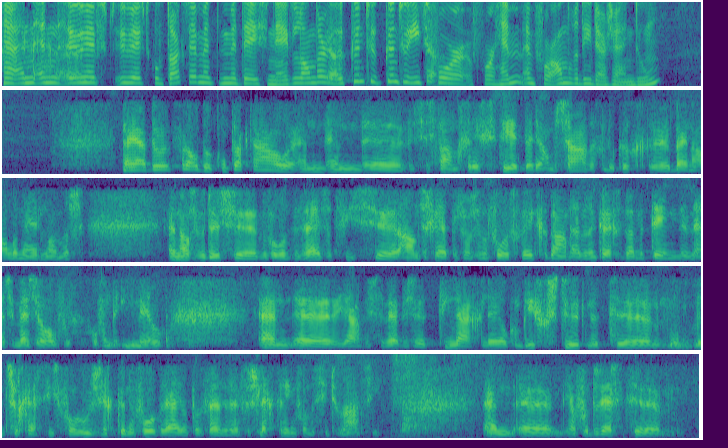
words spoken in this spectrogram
Ja, en, en u, heeft, u heeft contact hè, met, met deze Nederlander. Ja. kunt, u, kunt u iets ja. voor, voor hem en voor anderen die daar zijn doen? Nou ja, door, vooral door contact te houden. En, en ze staan geregistreerd bij de ambassade gelukkig, bijna alle Nederlanders. En als we dus uh, bijvoorbeeld het reisadvies aanscherpen, zoals we vorige week gedaan hebben... dan krijgen ze daar meteen een sms over, of een e-mail. En ja, dus we hebben ze tien dagen geleden ook een brief gestuurd met, met suggesties... voor hoe ze zich kunnen voorbereiden op een verdere verslechtering van de situatie. En ja, voor de rest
